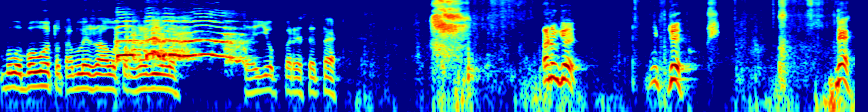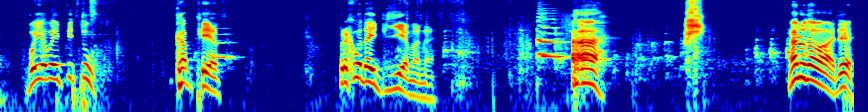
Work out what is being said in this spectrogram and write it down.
було болото, там лежало, поржавіло. Та йоп пересете. А ну де? Де? Де? Бойовий петух. Капець. Приходить і б'є мене. А, а ну давай, де?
